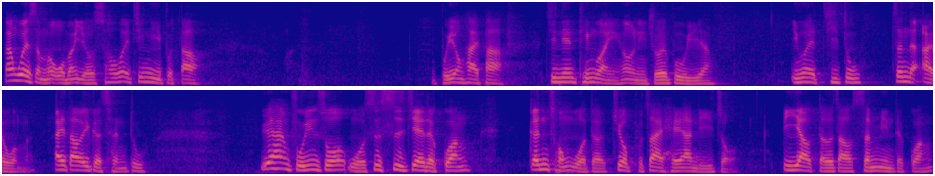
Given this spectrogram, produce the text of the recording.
但为什么我们有时候会经历不到？不用害怕，今天听完以后，你就会不一样。因为基督真的爱我们，爱到一个程度。约翰福音说：“我是世界的光，跟从我的就不在黑暗里走，必要得着生命的光。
